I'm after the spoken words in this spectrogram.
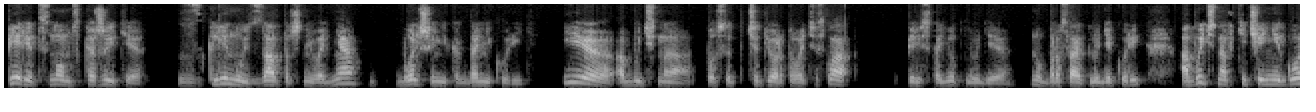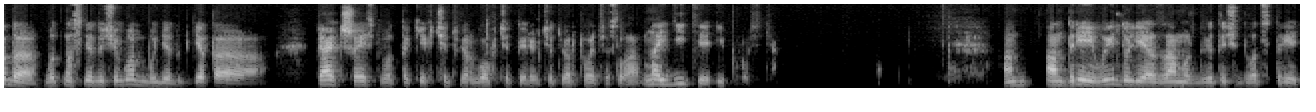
перед сном скажите, клянусь, завтрашнего дня больше никогда не курить. И обычно после четвертого числа перестают люди, ну, бросают люди курить. Обычно в течение года, вот на следующий год будет где-то 5-6 вот таких четвергов 4, 4 числа. Найдите и просите. Андрей, выйду ли я замуж в 2023?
